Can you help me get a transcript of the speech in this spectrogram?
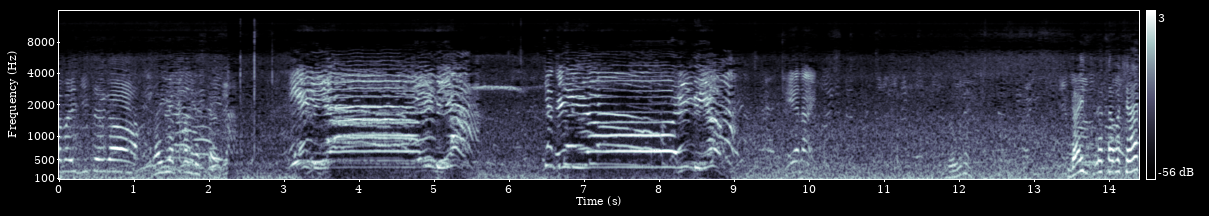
जीतेगा India India India India Guys, let's have a chat.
